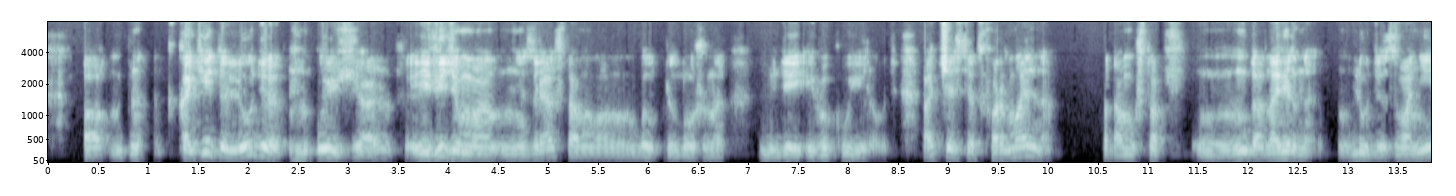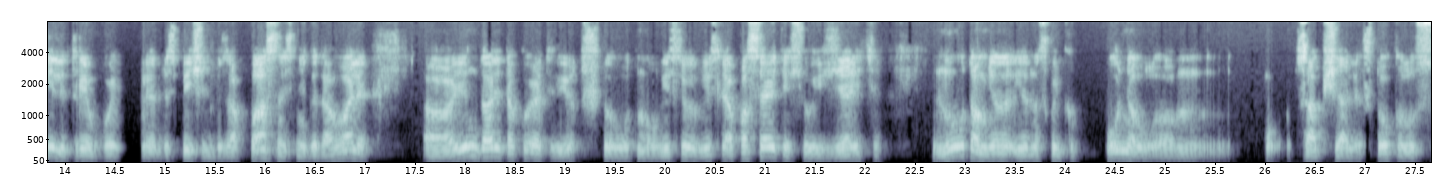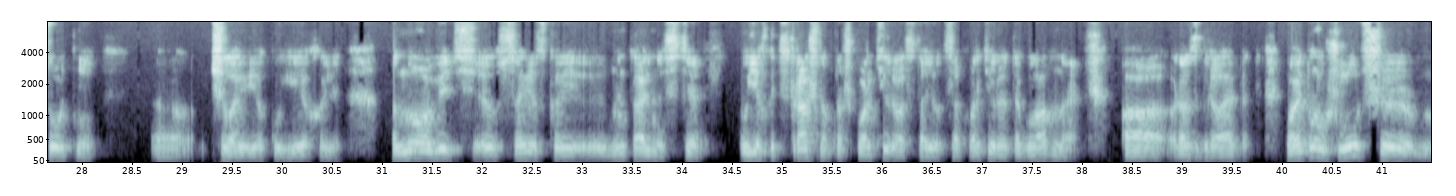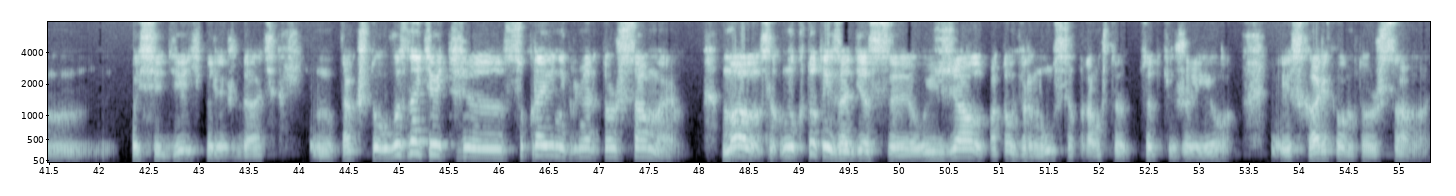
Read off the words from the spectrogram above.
Какие-то люди уезжают, и, видимо, не зря же там э, было предложено людей эвакуировать. Отчасти это формально, Потому что, ну да, наверное, люди звонили, требовали обеспечить безопасность, негодовали. А им дали такой ответ, что вот, мол, если, если опасаетесь, уезжайте. Ну, там, я, я насколько понял, сообщали, что около сотни а, человек уехали. Но ведь в советской ментальности уехать страшно, потому что квартира остается, а квартира это главное, а разграбят. Поэтому уж лучше посидеть, переждать. Так что, вы знаете, ведь э, с Украиной примерно то же самое. Мало, ну кто-то из Одессы уезжал, потом вернулся, потому что все-таки жилье. И с Харьковом то же самое.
